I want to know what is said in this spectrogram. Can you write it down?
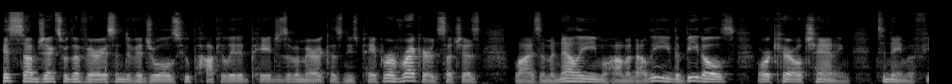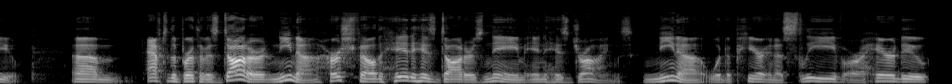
His subjects were the various individuals who populated pages of America's newspaper of record, such as Liza Minnelli, Muhammad Ali, the Beatles, or Carol Channing, to name a few. Um, after the birth of his daughter, Nina, Hirschfeld hid his daughter's name in his drawings. Nina would appear in a sleeve or a hairdo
